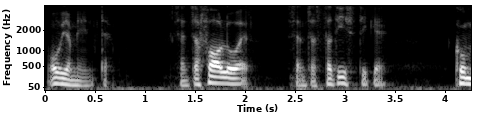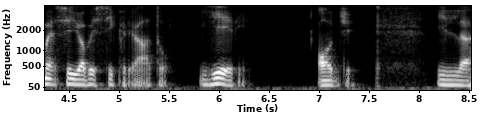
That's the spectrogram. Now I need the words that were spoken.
ovviamente senza follower, senza statistiche, come se io avessi creato ieri, oggi, il,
